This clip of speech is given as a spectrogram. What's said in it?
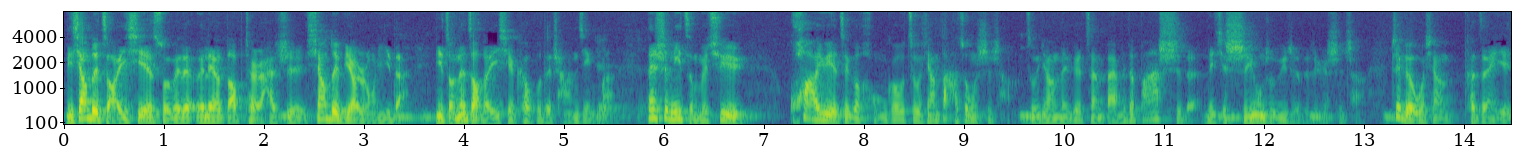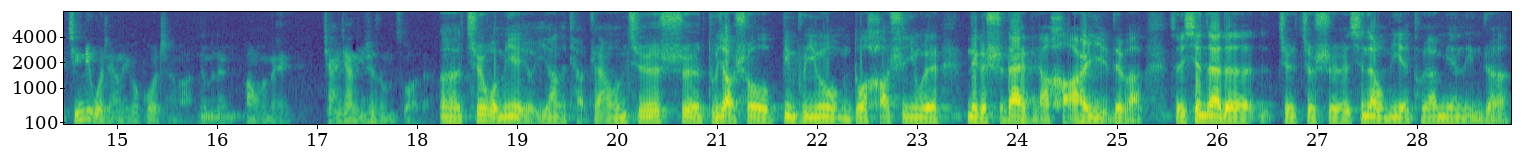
你相对找一些所谓的 early adopter 还是相对比较容易的，你总能找到一些客户的场景嘛。但是你怎么去？跨越这个鸿沟，走向大众市场，走向那个占百分之八十的那些实用主义者的这个市场，这个我想特赞也经历过这样的一个过程啊，能不能帮我们讲一讲你是怎么做的？呃，其实我们也有一样的挑战，我们其实是独角兽，并不因为我们多好，是因为那个时代比较好而已，对吧？所以现在的就就是现在我们也同样面临着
